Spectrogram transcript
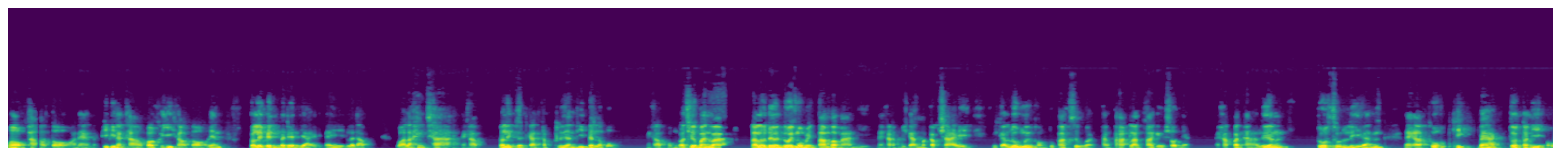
มาออกข่าวต่อนะพี่พี่ๆนักข่าวก็ขยี้ข่าวต่อเพราะฉะนั้นก็เลยเป็นประเด็นใหญ่ในระดับวาระแห่งชาตินะครับ ก็เลยเกิดการขับเคลื่อนที่เป็นระบบนะครับ ผมก็เชื่อมั่นว่าถ้าเราเดินด้วยโมเมนตัมประมาณนี้นะครับ มีการบังคับใช้มีการร่วมมือของทุกภาคส่วนทั้งภาครัฐภาคเอกชนเนี่ยนะครับ ปัญหาเรื่องตัวศูนย์เหรียญนะครับทัวคิกแบ็กจนตอนนี้โอ้โห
